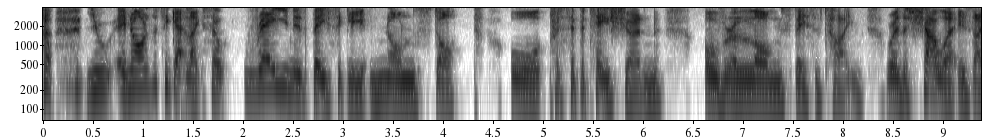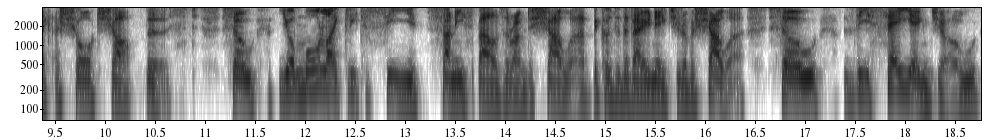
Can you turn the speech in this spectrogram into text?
you in order to get like so rain is basically non-stop or precipitation over a long space of time whereas a shower is like a short sharp burst. So you're more likely to see sunny spells around a shower because of the very nature of a shower. So the saying joe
